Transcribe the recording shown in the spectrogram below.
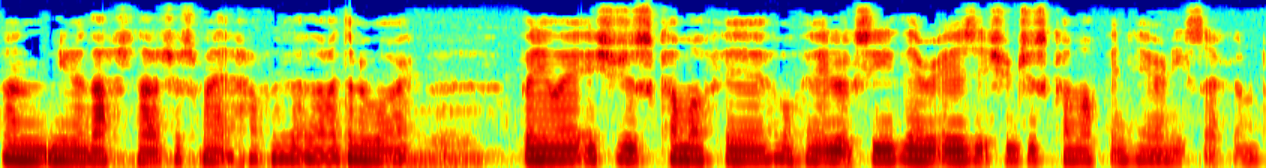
And, you know, that's, that's just when it happens like that. I don't know why. But anyway, it should just come up here. Okay, look, see, there it is. It should just come up in here any second.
